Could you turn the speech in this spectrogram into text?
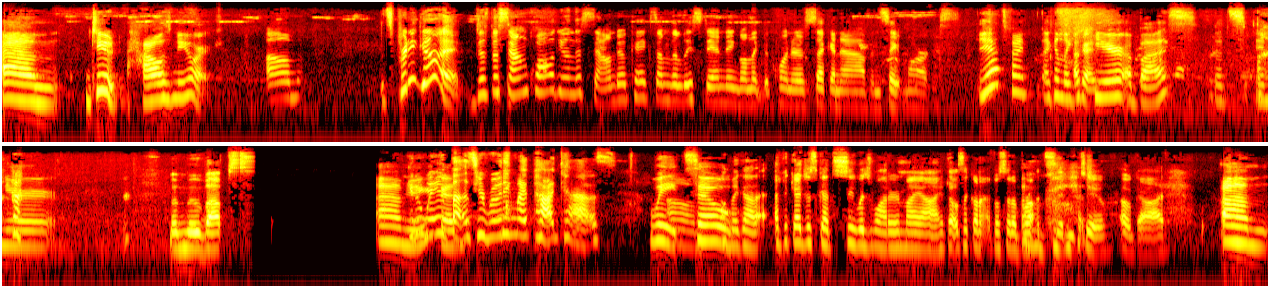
Um, dude, how's New York? Um, it's pretty good. Does the sound quality on this sound okay? Because I'm literally standing on like the corner of Second Ave and St. Mark's. Yeah, it's fine. I can like Okay. hear a bus that's in your The move ups. Um. Get no, away. Buzz! You're ruining my podcast. Wait, Um, so oh my god, I think I just got sewage water in my eye. That was like on an episode of Broad City God. too. Oh god, um,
